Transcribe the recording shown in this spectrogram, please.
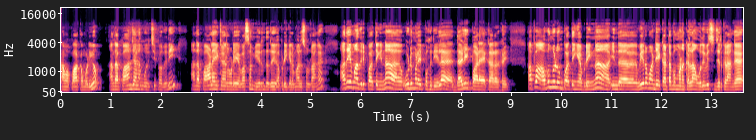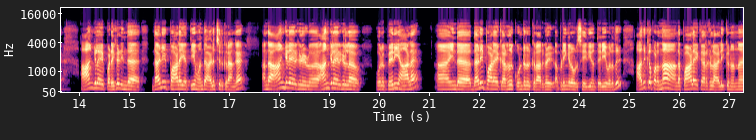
நம்ம பார்க்க முடியும். அந்த பாஞ்சாலங்குறிச்சி பகுதி அந்த பாளையக்காரர்களுடைய வசம் இருந்தது அப்படிங்கிற மாதிரி சொல்கிறாங்க அதே மாதிரி பார்த்தீங்கன்னா உடுமலை பகுதியில் தளி பாளையக்காரர்கள். அப்போ அவங்களும் பார்த்தீங்க அப்படின்னா இந்த வீரபாண்டிய கட்டபொம்மனுக்கெல்லாம் உதவி செஞ்சுருக்கிறாங்க. ஆங்கிலேய படைகள் இந்த தளி பாளையத்தையும் வந்து அழிச்சிருக்கிறாங்க. அந்த ஆங்கிலேயர்கள் ஆங்கிலேயர்களில் ஒரு பெரிய ஆளை இந்த தலி பாளையக்காரர்கள் கொண்டிருக்கிறார்கள் அப்படிங்கிற ஒரு செய்தியும் தெரிய வருது. அதுக்கப்புறம் தான் அந்த பாளையக்காரர்களை அழிக்கணும்னு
